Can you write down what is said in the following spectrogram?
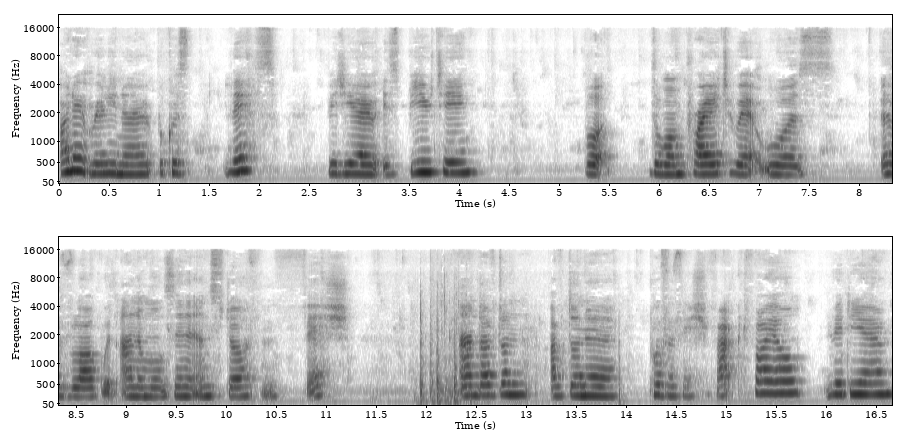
I don't really know because this video is beauty, but the one prior to it was a vlog with animals in it and stuff and fish. And I've done I've done a pufferfish fact file video.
